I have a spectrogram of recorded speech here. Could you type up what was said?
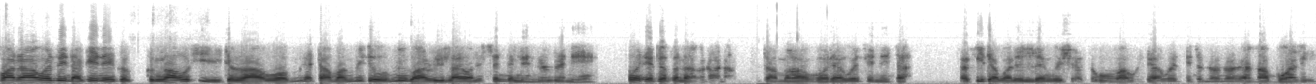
ပါရာဝဲတဲ့ကိနေကငါ့ရှိတကားဟောအတာမမိတို့မိမာရီလိုင်းအောင်စနေနေနေနေဟိုတဲ့ပြဿနာကတော့တာမဟောတဲ့ဝဲ တဲ့နေတာ aquí da vale language to wa ya we de no no na na bwali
